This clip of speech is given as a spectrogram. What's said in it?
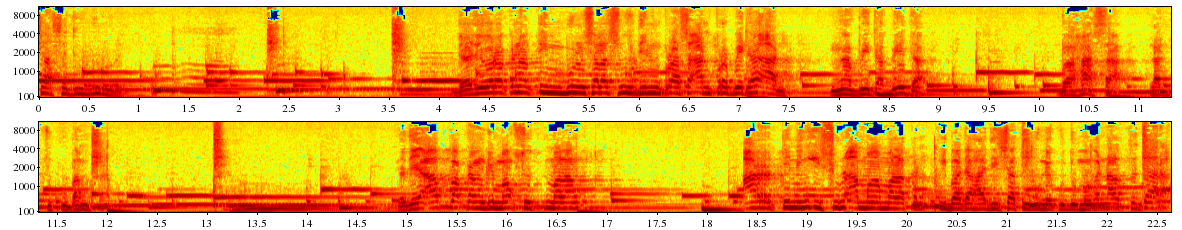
sa sedulur. Jadi orang kena timbul salah sudin perasaan perbedaan ngabeda-beda bahasa dan suku bangsa. Jadi apa kang dimaksud malang arti ning isun ama malakan ibadah haji satu gune kudu mengenal sejarah?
